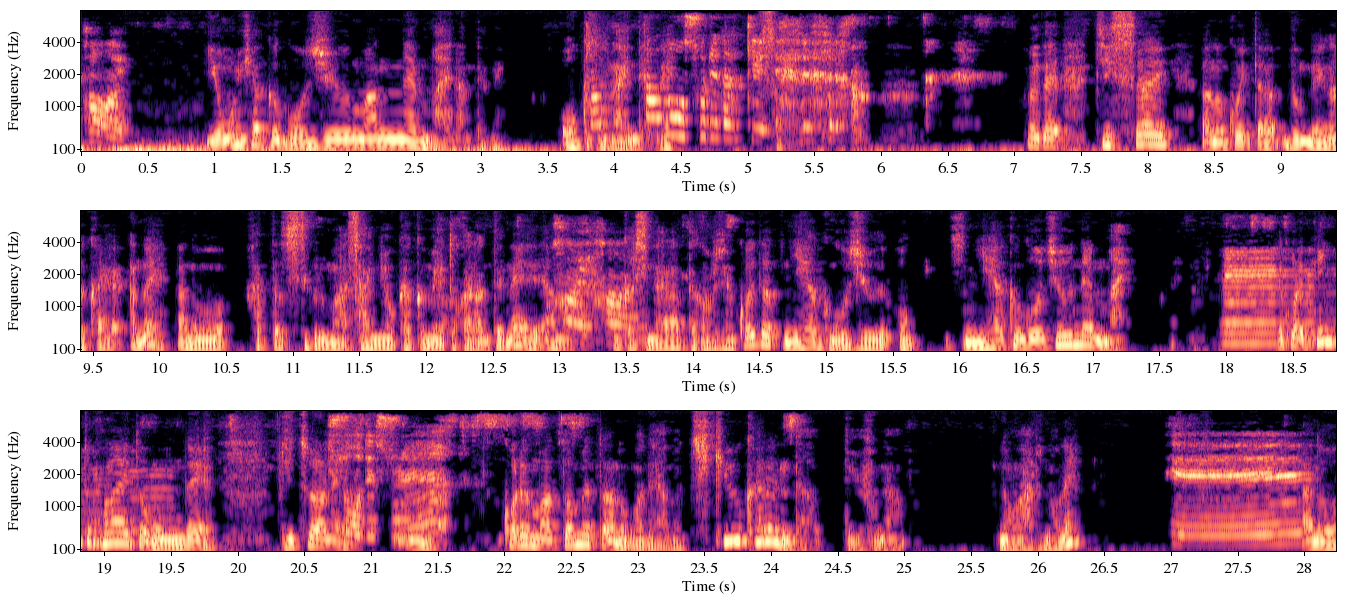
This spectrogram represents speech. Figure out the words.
はい。450万年前なんだよね。億じゃないんだよね。たったのそれだけ。それで、実際、あの、こういった文明がかえ、あのね、あの、発達してくる、まあ、産業革命とかなんてね、あの、はいはい昔習ったかもしれない。これだと250、お250年前。で、でこれピンとこないと思うんで、実はね、そうですね。うんこれまとめたのがね、あの、地球カレンダーっていうふうなのがあるのね。へー。あの、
